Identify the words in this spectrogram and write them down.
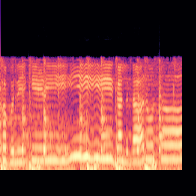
ਖਬਰੇ ਕਿਹੜੀ ਗੱਲ ਦਾ ਰੋਸਾ?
